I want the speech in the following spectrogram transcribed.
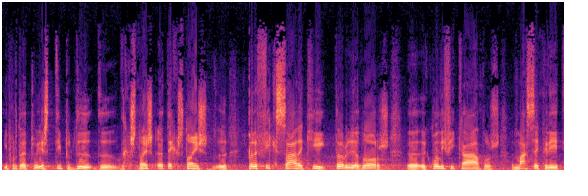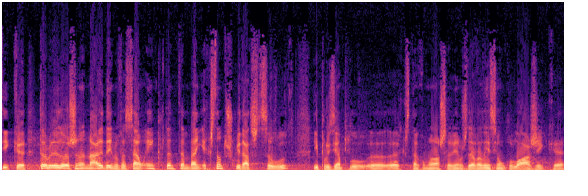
e portanto este tipo de, de, de questões, até questões para fixar aqui trabalhadores qualificados, massa crítica, trabalhadores na área da inovação, é importante também também a questão dos cuidados de saúde e, por exemplo, eh, a questão, como nós sabemos, da valência oncológica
